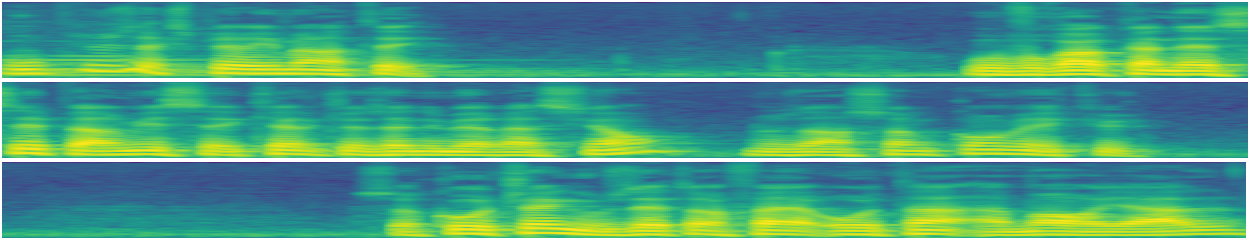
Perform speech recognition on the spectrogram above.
ou plus expérimentés. Vous vous reconnaissez parmi ces quelques énumérations, nous en sommes convaincus. Ce coaching vous est offert autant à Montréal,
